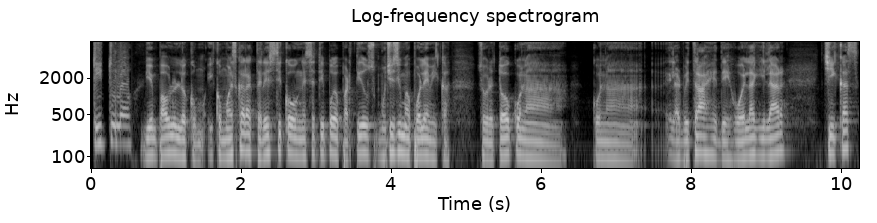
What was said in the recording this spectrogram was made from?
título. Bien, Pablo, y, como, y como es característico en este tipo de partidos, muchísima polémica, sobre todo con la con la, el arbitraje de Joel Aguilar, chicas,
